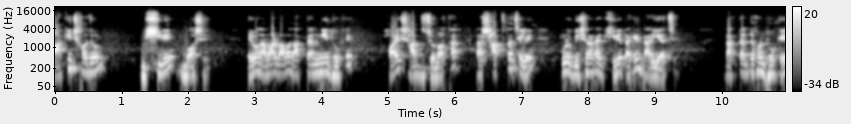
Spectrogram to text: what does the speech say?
বাকি ছজন ঘিরে বসে এবং আমার বাবা ডাক্তার নিয়ে ঢোকে হয় সাতজন, অর্থাৎ তার সাতটা ছেলে পুরো বিছানাটা ঘিরে তাকে দাঁড়িয়ে আছে। ডাক্তার যখন ঢোকে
